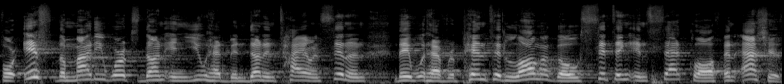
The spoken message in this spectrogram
For if the mighty works done in you had been done in Tyre and Sidon, they would have repented long ago, sitting in sackcloth and ashes.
